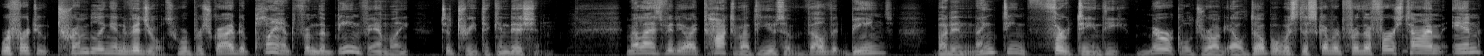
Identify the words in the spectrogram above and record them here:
refer to trembling individuals who were prescribed a plant from the bean family to treat the condition. In my last video I talked about the use of velvet beans, but in 1913 the miracle drug L-Dopa was discovered for the first time in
